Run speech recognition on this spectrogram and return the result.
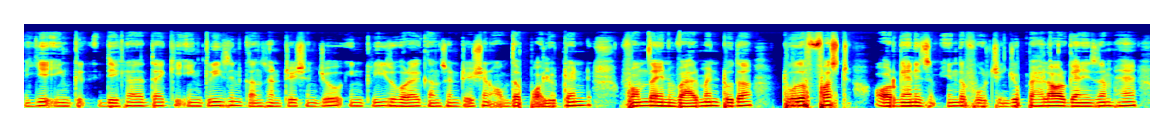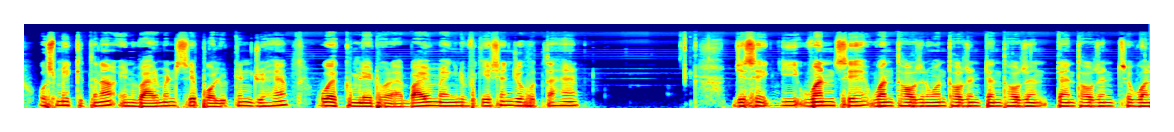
ये देखा जाता है कि इंक्रीज इन कंसनट्रेशन जो इंक्रीज हो रहा है concentration of the pollutant from the environment to the to the first organism in the food chain जो पहला ऑर्गेनिज्म है, उसमें कितना इन्वायरमेंट से पॉल्यूटेंट जो है, वो एक्यूमुलेट हो रहा है। बायो मैग्निफिकेशन जो होता है, जैसे कि वन से one thousand one thousand ten thousand ten thousand से वन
